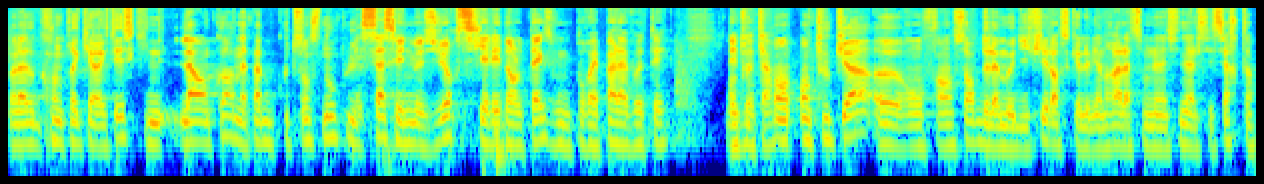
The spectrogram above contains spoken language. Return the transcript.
dans la grande précarité, ce qui là encore n'a pas beaucoup de sens non plus. Et ça, c'est une mesure. Si elle est dans le texte, vous ne pourrez pas la voter. En tout, en, tout, cas, on fera en sorte de la modifier lorsqu'elle viendra à l'Assemblée nationale, c'est certain.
